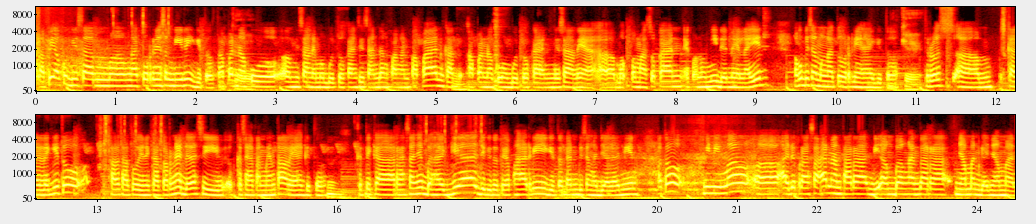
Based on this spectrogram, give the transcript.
tapi aku bisa mengaturnya sendiri gitu kapan aku uh, misalnya membutuhkan si sandang pangan papan Hmm. kapan aku membutuhkan misalnya uh, pemasukan ekonomi dan lain-lain aku bisa mengaturnya gitu Oke. terus em, sekali lagi tuh salah satu indikatornya adalah si kesehatan mental ya gitu Hmm. ketika rasanya bahagia aja gitu tiap hari gitu kan bisa ngejalanin atau minimal uh, ada perasaan antara diambang antara nyaman gak nyaman.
